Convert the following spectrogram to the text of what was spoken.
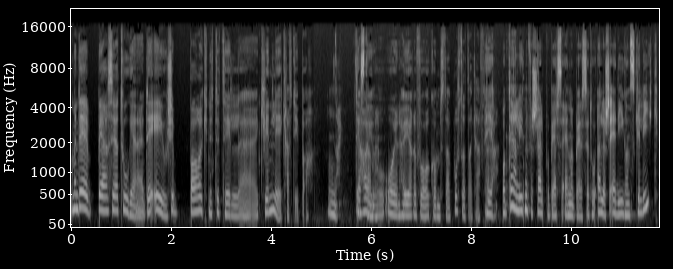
Men det BRCA2-genet, det er jo ikke bare knyttet til eh, kvinnelige krefttyper? Nei. Det, har jo òg en høyere forekomst av prostatakreft. Ja, og det er en liten forskjell på BRC1 og BRC2. Ellers er de ganske like.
